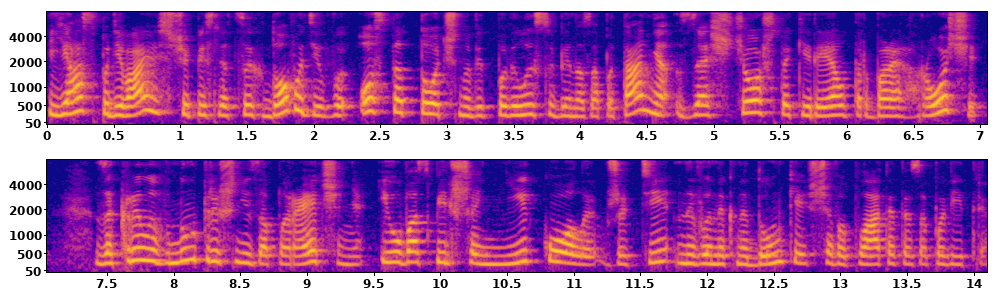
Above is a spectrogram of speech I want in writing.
Я сподіваюся, що після цих доводів ви остаточно відповіли собі на запитання, за що ж таки ріелтор бере гроші, закрили внутрішні заперечення, і у вас більше ніколи в житті не виникне думки, що ви платите за повітря.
